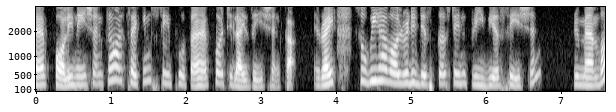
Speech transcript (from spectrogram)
है pollination का और second step होता है fertilization का right so we have already discussed in previous session remember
